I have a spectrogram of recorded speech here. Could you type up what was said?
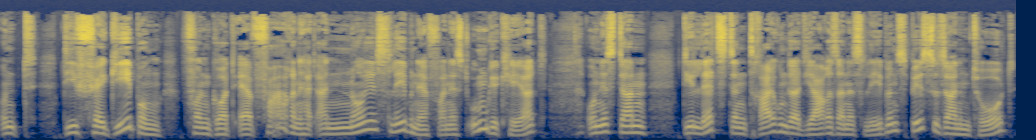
und die Vergebung von Gott erfahren. Er hat ein neues Leben erfahren, er ist umgekehrt und ist dann die letzten 300 Jahre seines Lebens bis zu seinem Tod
